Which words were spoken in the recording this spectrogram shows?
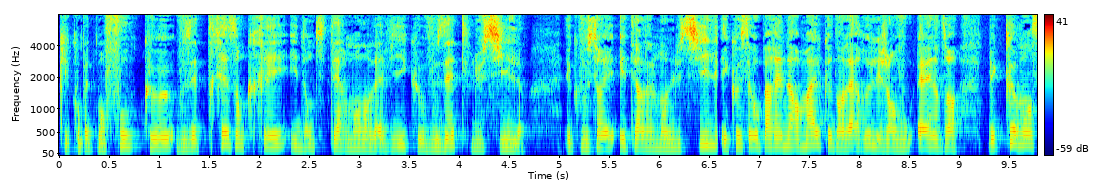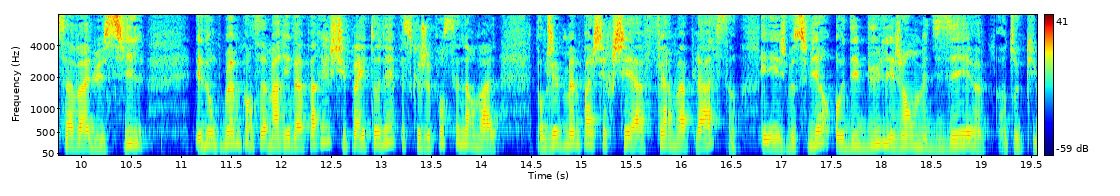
qui est complètement faux, que vous êtes très ancré identitairement dans la vie, que vous êtes Lucille, et que vous serez éternellement Lucille, et que ça vous paraît normal que dans la rue, les gens vous hainent en disant « Mais comment ça va, Lucille ?» Et donc, même quand ça m'arrive à Paris, je suis pas étonnée parce que je pense que c'est normal. Donc, j'ai même pas cherché à faire ma place. Et je me souviens, au début, les gens me disaient, euh, un truc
